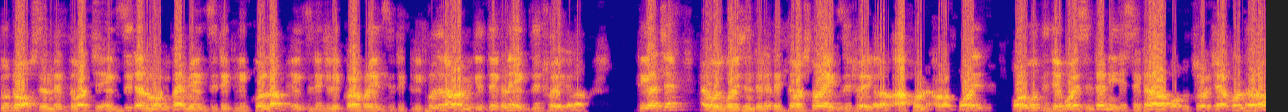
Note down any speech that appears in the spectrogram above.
দুটো অপশন দেখতে পাচ্ছি এক্সিট আর মডিফাই আমি এক্সিটে ক্লিক করলাম এক্সিটে ক্লিক করার পর এক্সিটে ক্লিক করে দিলাম, আমি কিন্তু এখানে এক্সিট হয়ে গেলাম। ঠিক আছে? আমি ওই পজিশন থেকে দেখতে পাচ্ছি আমার এক্সিট হয়ে গেলাম। এখন আমার পরে, পরবর্তী যে পজিশনটা নিয়েছি, সেখানে আমার প্রফিট চলছে এখন, ধরো,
